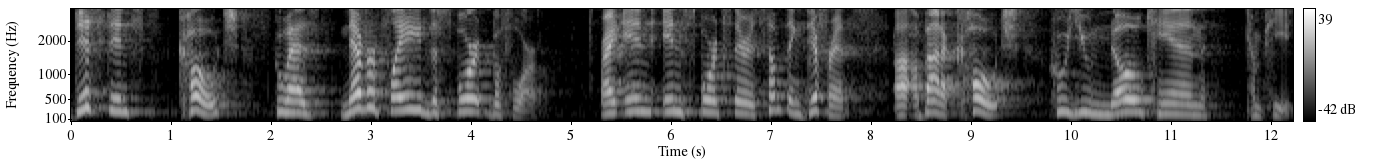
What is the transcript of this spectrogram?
distant coach who has never played the sport before, right? In, in sports, there is something different uh, about a coach who you know can compete.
